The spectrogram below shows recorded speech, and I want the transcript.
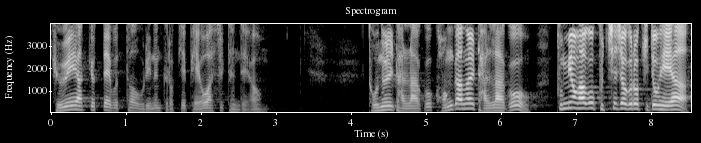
교회 학교 때부터 우리는 그렇게 배워왔을 텐데요. 돈을 달라고 건강을 달라고 분명하고 구체적으로 기도해야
